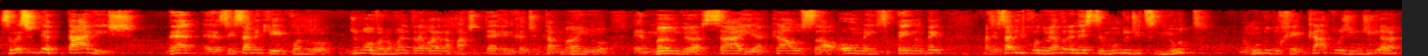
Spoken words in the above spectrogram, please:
são esses detalhes, né? É, vocês sabem que quando... De novo, eu não vou entrar agora na parte técnica de tamanho, é, manga, saia, calça, homem, se tem, não tem. Mas vocês sabem que quando entra nesse mundo de tzniut, no mundo do recato hoje em dia,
